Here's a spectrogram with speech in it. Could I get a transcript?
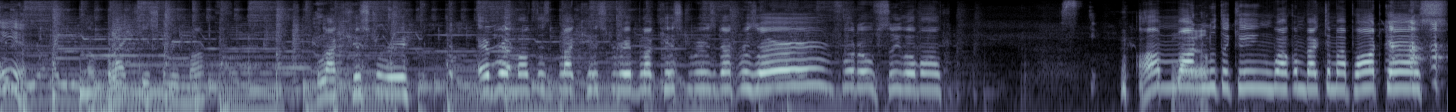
The end of Black History Month. Black History. Every month is Black History. Black History is not reserved for those single month. I'm Martin Luther King. Welcome back to my podcast.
